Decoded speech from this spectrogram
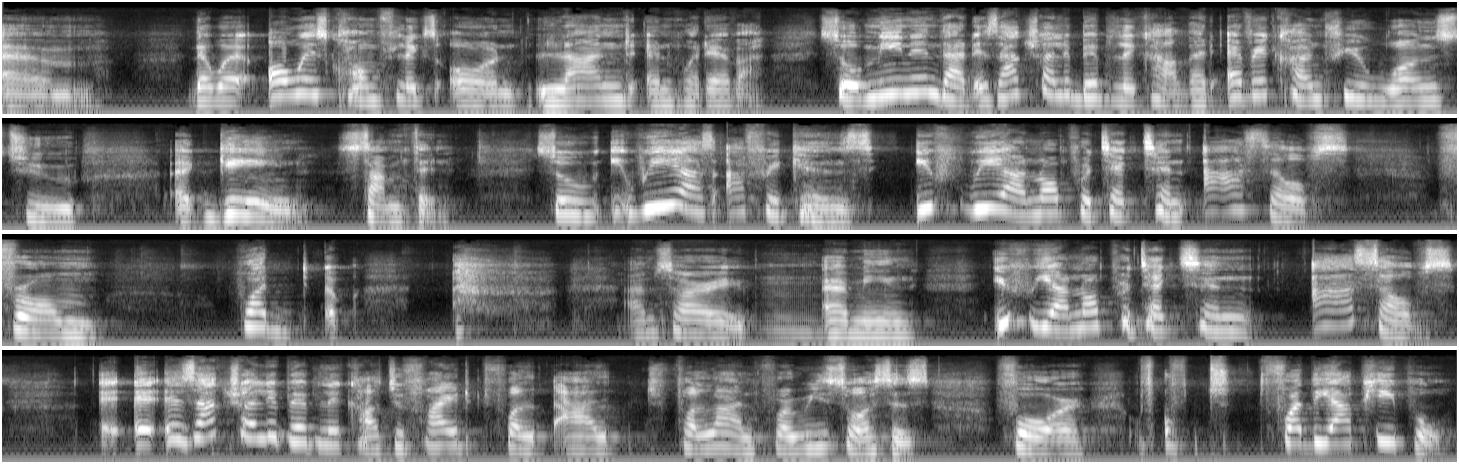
um, there were always conflicts on land and whatever. So, meaning that it's actually biblical that every country wants to uh, gain something. So, we as Africans, if we are not protecting ourselves from what, uh, I'm sorry, mm. I mean, if we are not protecting ourselves, it's actually biblical to fight for uh, for land, for resources, for for their people.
